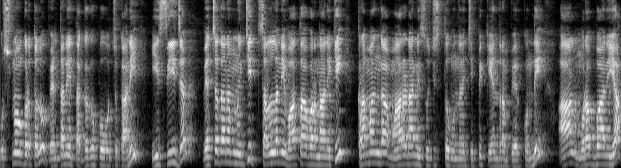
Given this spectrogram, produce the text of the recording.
ఉష్ణోగ్రతలు వెంటనే తగ్గకపోవచ్చు కానీ ఈ సీజన్ వెచ్చదనం నుంచి చల్లని వాతావరణానికి క్రమంగా మారడాన్ని సూచిస్తూ ఉందని చెప్పి కేంద్రం పేర్కొంది. Al Murabbaniya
